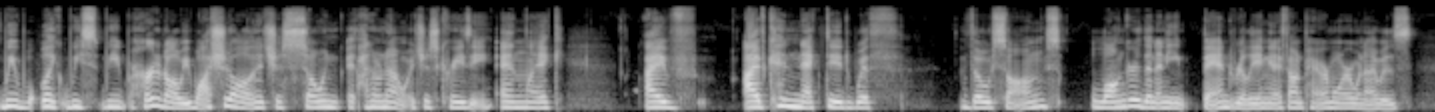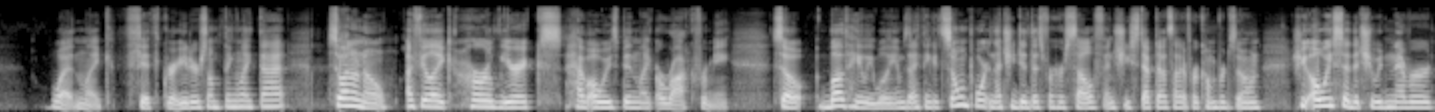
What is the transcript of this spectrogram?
We like we we heard it all, we watched it all, and it's just so in, I don't know, it's just crazy. And like I've I've connected with those songs longer than any band really. I mean, I found Paramore when I was what in like fifth grade or something like that. So I don't know. I feel like her lyrics have always been like a rock for me. So, love Hayley Williams. I think it's so important that she did this for herself and she stepped outside of her comfort zone. She always said that she would never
